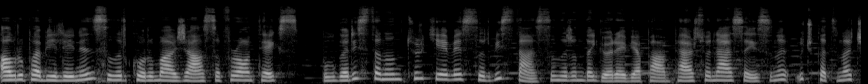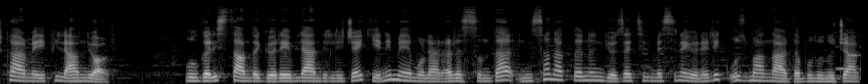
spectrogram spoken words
Avrupa Birliği'nin sınır koruma ajansı Frontex, Bulgaristan'ın Türkiye ve Sırbistan sınırında görev yapan personel sayısını 3 katına çıkarmayı planlıyor. Bulgaristan'da görevlendirilecek yeni memurlar arasında insan haklarının gözetilmesine yönelik uzmanlar da bulunacak.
